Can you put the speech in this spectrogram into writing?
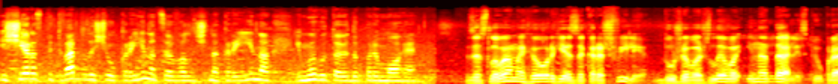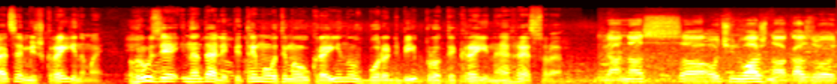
і ще раз підтвердили, що Україна це велична країна, і ми готові до перемоги. За словами Георгія Закарашвілі, дуже важлива і надалі співпраця між країнами. Грузія і надалі підтримуватиме Україну в боротьбі проти країни-агресора. Для нас э, очень важно оказывать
